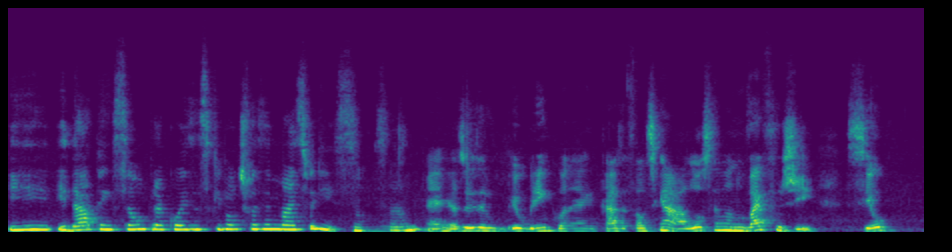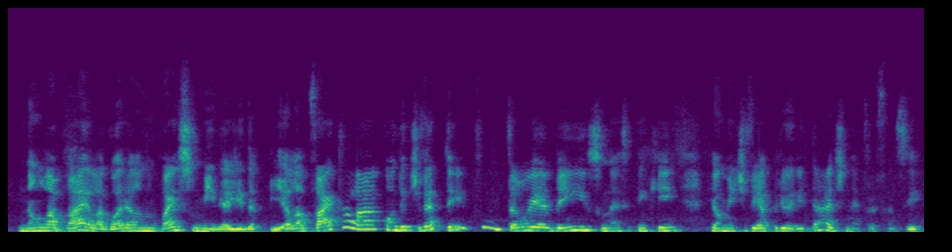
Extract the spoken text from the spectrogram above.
E, e dar atenção para coisas que vão te fazer mais feliz, Uhum. sabe? É, às vezes eu, eu brinco, né, em casa, eu falo assim, ah, a louça ela não vai fugir. Se eu não lavar ela agora, ela não vai sumir ali da pia. Ela vai estar lá quando eu tiver tempo. Então é bem isso, né? Você tem que realmente ver a prioridade, né, para fazer.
